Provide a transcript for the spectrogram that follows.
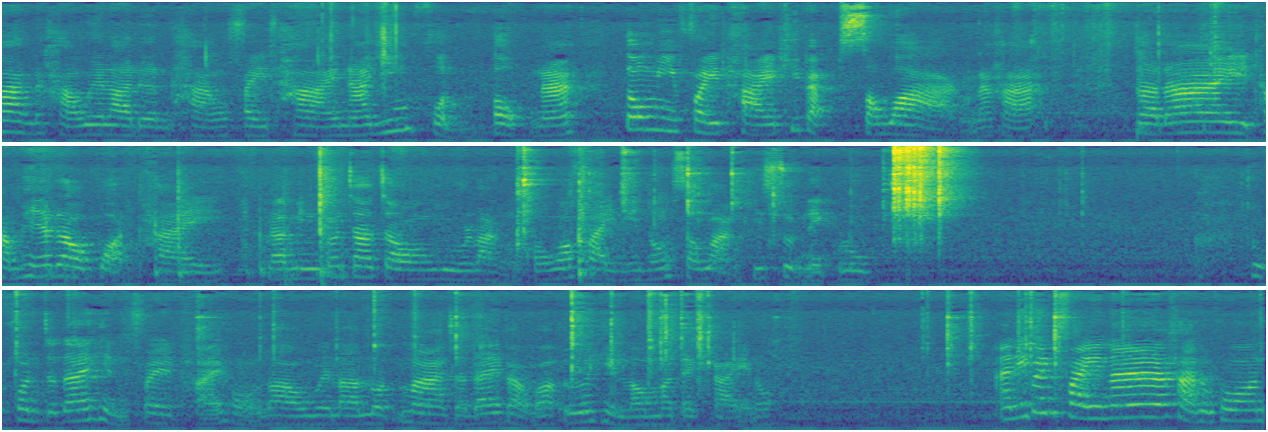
มากๆนะคะ เวลาเดินทางไฟท้ายนะ ยิ่งฝนตกนะ ต้องมีไฟท้ายที่แบบสว่างนะคะ จะได้ทำให้เราปลอดภัย แล้วมินก็จะจองอยู่หลัง เพราะว่าไฟนี้ต้องสว่างที่สุดในกลุ่มทุกคนจะได้เห็นไฟท้ายของเรา เวลารถมาจะได้แบบว่าเออเห็นเรามาแต่ไกลเนาะอันนี้เป็นไฟหน้าค่ะทุกคน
